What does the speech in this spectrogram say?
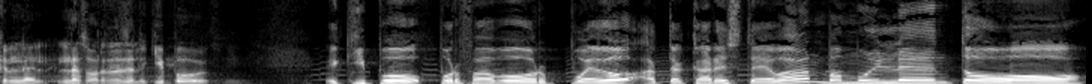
que le- las órdenes del equipo. Equipo, por favor, ¿puedo atacar a Esteban? Va muy lento.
